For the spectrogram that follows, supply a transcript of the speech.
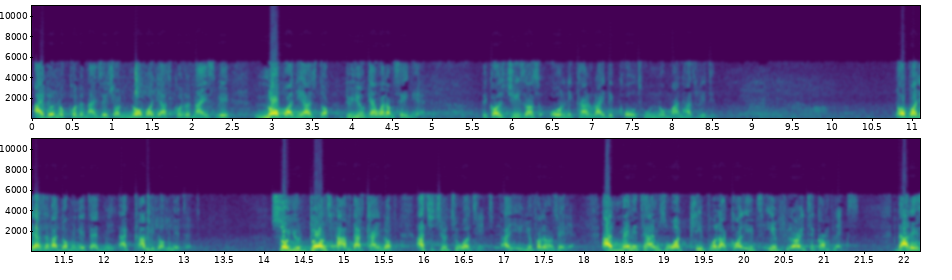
I don't know colonization. Nobody has colonized me. Nobody has. Do, do you get what I'm saying here? Because Jesus only can ride the colt who no man has ridden. Nobody has ever dominated me. I can't be dominated. So you don't have that kind of attitude towards it. You follow what I'm saying? And many times what people are calling it's inferiority complex. That is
